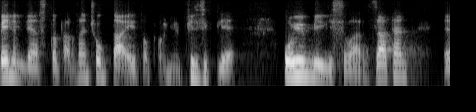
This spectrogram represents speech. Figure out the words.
Benim diyen stoperden çok daha iyi top oynuyor. Fizikli, oyun bilgisi var. Zaten e,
